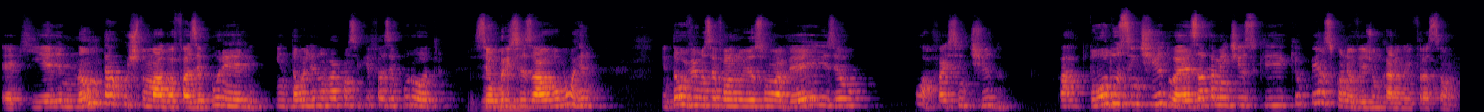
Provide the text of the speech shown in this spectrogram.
é que ele não está acostumado a fazer por ele. Então ele não vai conseguir fazer por outro. Exatamente. Se eu precisar, eu vou morrer. Então eu vi você falando isso uma vez, eu. Pô, faz sentido. Faz todo sentido. É exatamente isso que, que eu penso quando eu vejo um cara na infração.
